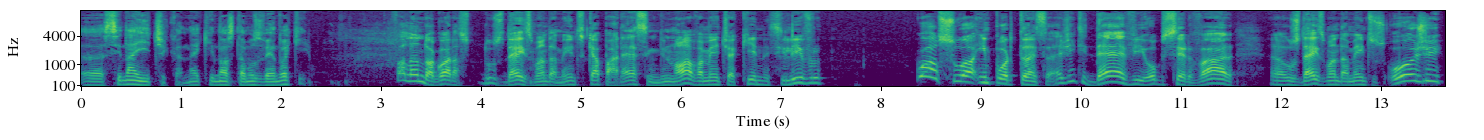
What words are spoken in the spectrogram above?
ah, sinaítica, né, que nós estamos vendo aqui. Falando agora dos dez mandamentos que aparecem novamente aqui nesse livro, qual a sua importância? A gente deve observar uh, os Dez Mandamentos hoje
